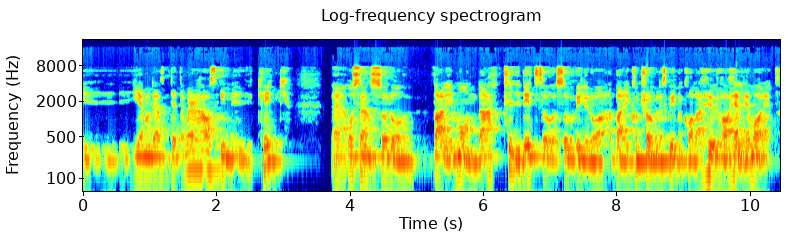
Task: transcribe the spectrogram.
i, genom deras data warehouse in i Click. Eh, och sen så då varje måndag tidigt så, så vill ju då varje controller gå in och kolla hur har helgen varit.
